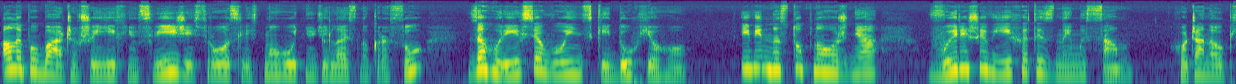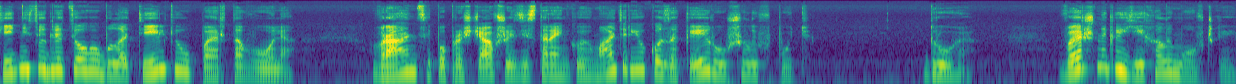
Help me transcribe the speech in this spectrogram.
але, побачивши їхню свіжість, рослість, могутню тілесну красу, загорівся воїнський дух його, і він наступного ж дня вирішив їхати з ними сам, хоча необхідністю для цього була тільки уперта воля. Вранці, попрощавшись зі старенькою матір'ю, козаки рушили в путь. Друге. Вершники їхали мовчки.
